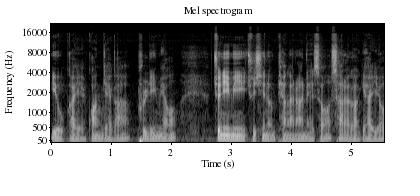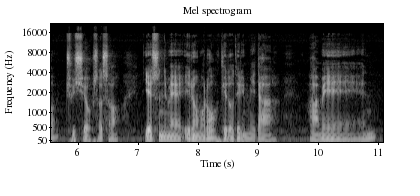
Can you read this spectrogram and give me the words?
이웃과의 관계가 풀리며 주님이 주시는 평안 안에서 살아가게 하여 주시옵소서. 예수님의 이름으로 기도드립니다. 아멘.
